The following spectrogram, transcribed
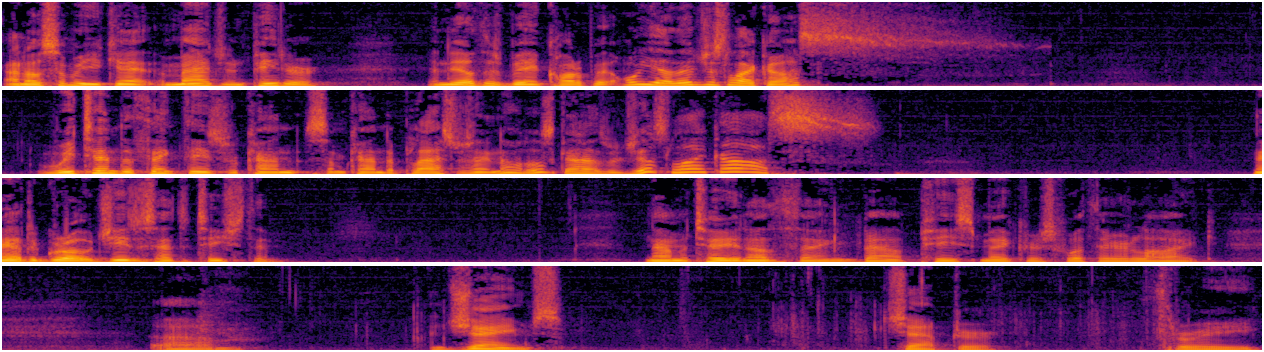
I know some of you can't imagine Peter and the others being caught up in, oh, yeah, they're just like us. We tend to think these were kind, of, some kind of plaster saying, no, those guys were just like us. They had to grow. Jesus had to teach them. Now, I'm going to tell you another thing about peacemakers, what they're like. Um, James chapter 3,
